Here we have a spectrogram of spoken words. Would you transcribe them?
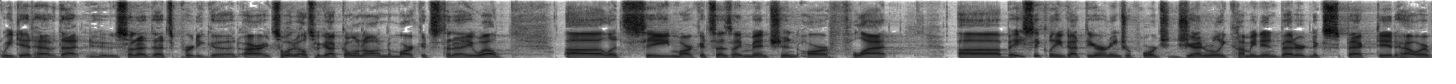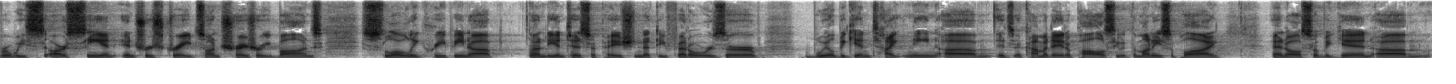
we did have that news, so that, that's pretty good. All right, so what else we got going on in the markets today? Well, uh, let's see. Markets, as I mentioned, are flat. Uh, basically, you've got the earnings reports generally coming in better than expected. However, we are seeing interest rates on Treasury bonds slowly creeping up on the anticipation that the Federal Reserve will begin tightening um, its accommodative policy with the money supply and also begin um,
